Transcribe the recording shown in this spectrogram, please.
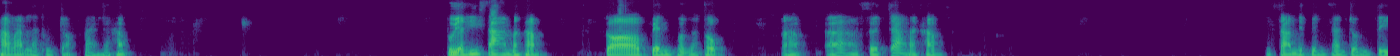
ภาครัฐแหละถูกเจาะไปนะครับ ตัวอย่างที่สามนะครับ ก็เป็นผลกระทบนะครับเกิดจากนะครับ ที่สามนี่เป็นการโจมตี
